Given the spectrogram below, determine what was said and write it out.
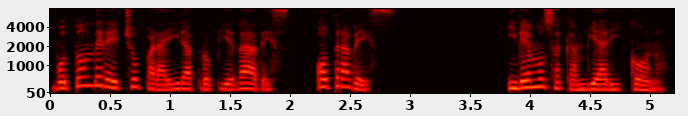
Botón derecho para ir a propiedades, otra vez. Iremos a cambiar icono.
